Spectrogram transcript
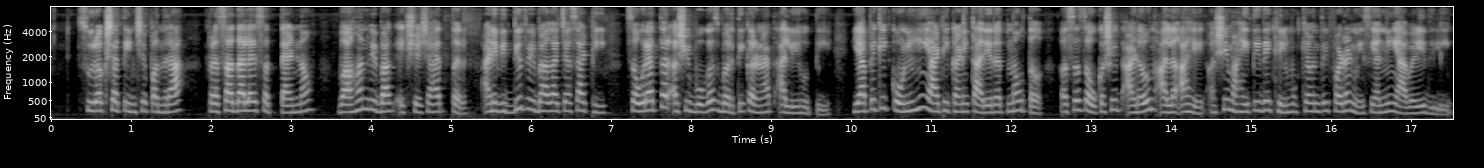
सुरक्षा तीनशे पंधरा प्रसादालय सत्त्याण्णव वाहन विभाग एकशे शहात्तर आणि विद्युत विभागाच्यासाठी चौऱ्याहत्तर अशी बोगस भरती करण्यात आली होती. यापैकी कोणीही या ठिकाणी कार्यरत नव्हतं असं चौकशीत आढळून आलं आहे अशी माहिती देखील मुख्यमंत्री फडणवीस यांनी यावेळी दिली.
